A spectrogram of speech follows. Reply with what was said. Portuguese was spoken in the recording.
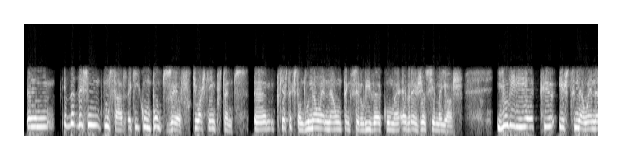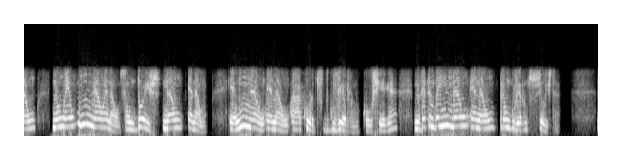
Um, Deixe-me começar aqui com um ponto zero, que eu acho que é importante, porque esta questão do não é não tem que ser lida com uma abrangência maior. E eu diria que este não é não, não é um não é não, são dois não é não. É um não é não a acordos de governo com o Chega, mas é também um não é não para um governo socialista.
